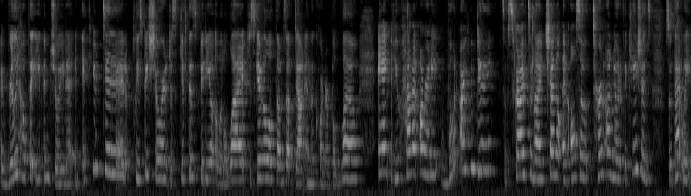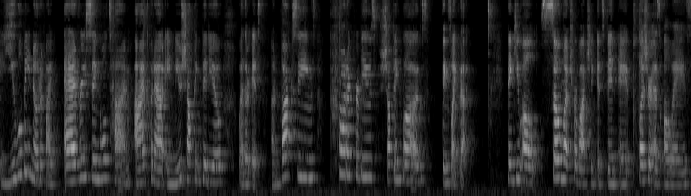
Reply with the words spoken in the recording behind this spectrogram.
I really hope that you enjoyed it. And if you did, please be sure to just give this video a little like, just give it a little thumbs up down in the corner below. And if you haven't already, what are you doing? Subscribe to my channel and also turn on notifications so that way you will be notified every single time I put out a new shopping video, whether it's unboxings, product reviews, shopping vlogs, things like that. Thank you all so much for watching. It's been a pleasure as always.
